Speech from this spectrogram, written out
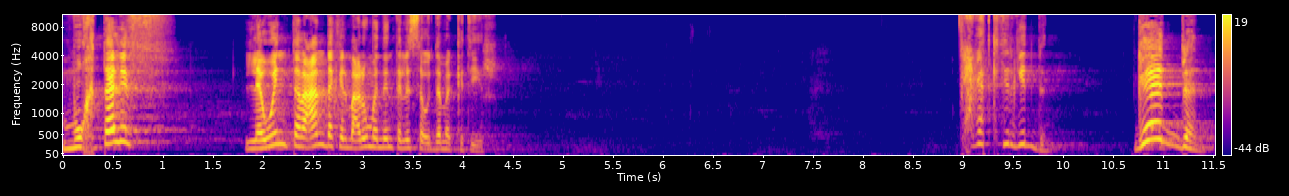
مختلف لو انت عندك المعلومة ان انت لسه قدامك كتير. في حاجات كتير جدا. جدا!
